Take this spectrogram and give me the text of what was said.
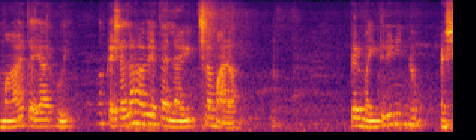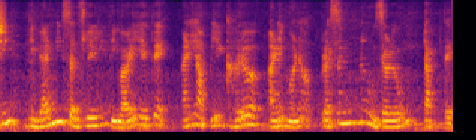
माळ तयार होईल. मग कशाला हवी आता लाईटच्या माळा? तर मैत्रिणींनो अशी दिव्यांनी सजलेली दिवाळी येते आणि आपली घरं आणि मनं प्रसन्न उजळवून टाकते.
